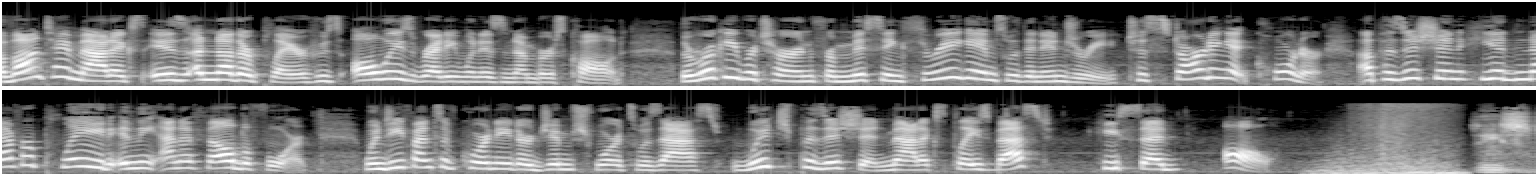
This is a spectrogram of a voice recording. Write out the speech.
Avonte Maddox is another player who's always ready when his number's called. The rookie returned from missing three games with an injury to starting at corner, a position he had never played in the NFL before. When defensive coordinator Jim Schwartz was asked which position Maddox plays best, he said all. He's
